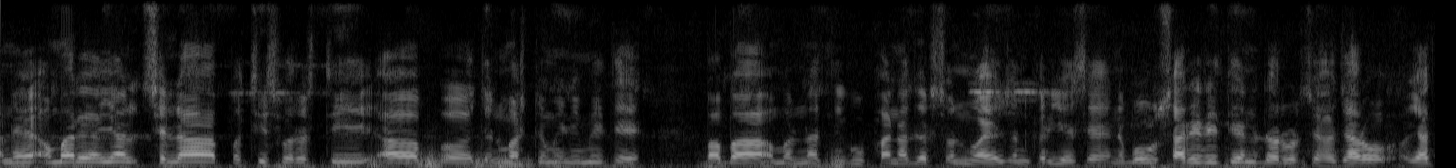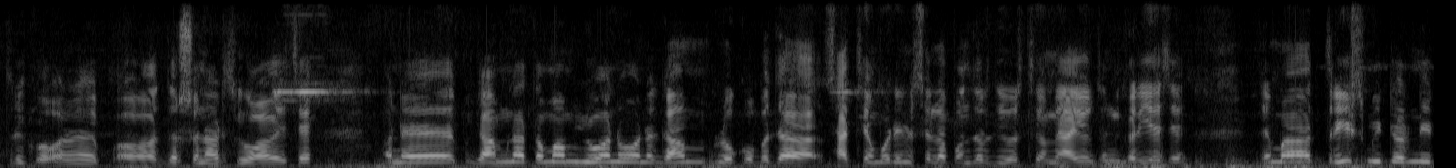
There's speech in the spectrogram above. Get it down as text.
અને અમારે અહીંયા છેલ્લા પચીસ વર્ષથી આ જન્માષ્ટમી નિમિત્તે બાબા અમરનાથની ગુફાના દર્શનનું આયોજન કરીએ છીએ અને બહુ સારી રીતે અને દર વર્ષે હજારો યાત્રિકો અને દર્શનાર્થીઓ આવે છે. અને ગામના તમામ યુવાનો અને ગામ લોકો બધા સાથે મળીને છેલ્લા પંદર દિવસથી અમે આયોજન કરીએ છીએ. એમાં ત્રીસ મીટરની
